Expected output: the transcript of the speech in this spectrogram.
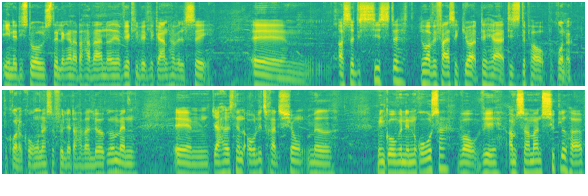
en af de store udstillinger, der har været noget, jeg virkelig, virkelig gerne har vil se. Øh, og så de sidste, nu har vi faktisk ikke gjort det her de sidste par år på grund af, på grund af corona selvfølgelig, der har været lukket, men øh, jeg havde sådan en årlig tradition med min gode veninde Rosa, hvor vi om sommeren cyklede herop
